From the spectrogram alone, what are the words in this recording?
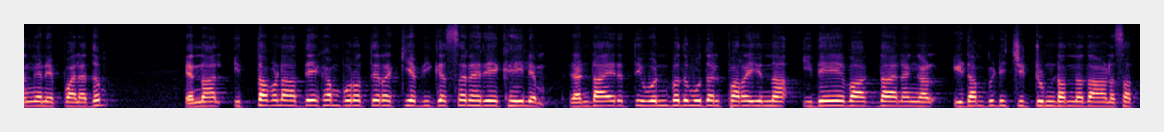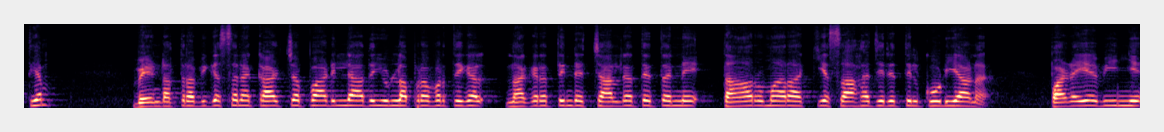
അങ്ങനെ പലതും. എന്നാൽ ഇത്തവണ അദ്ദേഹം പുറത്തിറക്കിയ വികസന രേഖയിലും രണ്ടായിരത്തി ഒൻപത് മുതൽ പറയുന്ന ഇതേ വാഗ്ദാനങ്ങൾ ഇടം പിടിച്ചിട്ടുണ്ടെന്നതാണ് സത്യം. വേണ്ടത്ര വികസന കാഴ്ചപ്പാടില്ലാതെയുള്ള പ്രവർത്തികൾ നഗരത്തിന്റെ ചലനത്തെ തന്നെ താറുമാറാക്കിയ സാഹചര്യത്തിൽ കൂടിയാണ് പഴയ വീഞ്ഞ്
